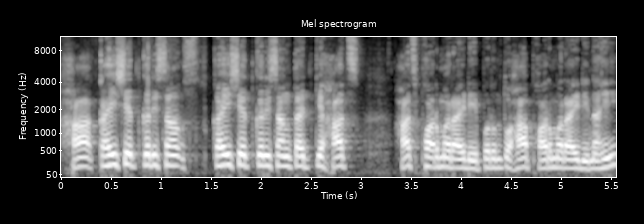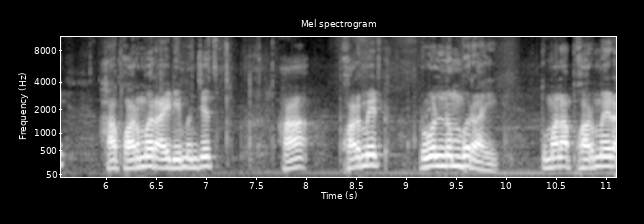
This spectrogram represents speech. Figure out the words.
हा काही शेतकरी सांग काही शेतकरी सांगतायत की हाच हाच फॉर्मर आय डी परंतु हा फॉर्मर आय डी नाही. हा फॉर्मर आय डी म्हणजेच हा फॉर्मेट रोल नंबर आहे. तुम्हाला फॉर्मेर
